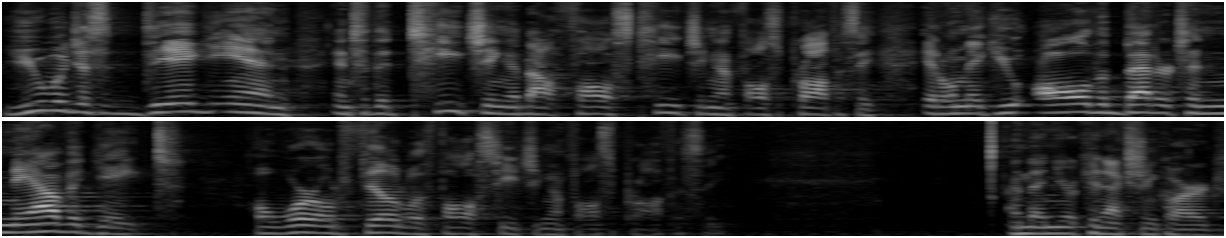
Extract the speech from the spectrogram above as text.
you would just dig in into the teaching about false teaching and false prophecy. It'll make you all the better to navigate a world filled with false teaching and false prophecy. And then your connection card.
